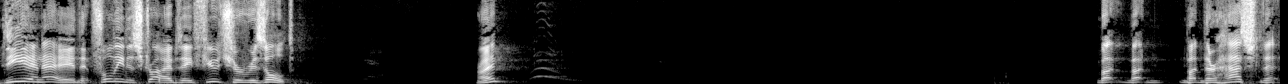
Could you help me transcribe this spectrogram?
DNA that fully describes a future result. Right? But, but, but there has to,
